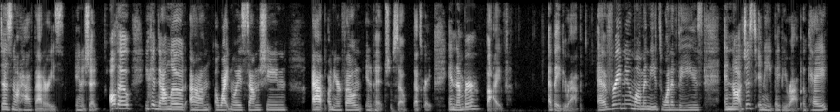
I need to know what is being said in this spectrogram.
does not have batteries, and it should. Although you can download um, a white noise sound machine app on your phone in a pinch. So that's great. And number five, a baby wrap. Every new mama needs one of these and not just any baby wrap, okay?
